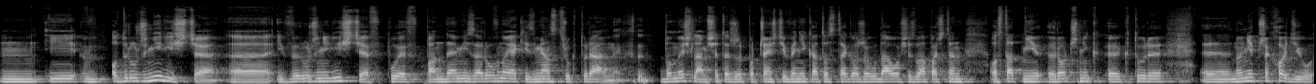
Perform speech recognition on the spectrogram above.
mm, i odróżniliście e, i wyróżniliście wpływ pandemii zarówno jak i zmian strukturalnych. Domyślam się też, że po części wynika to z tego, że udało się złapać ten ostatni rocznik, e, który no nie przechodził,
